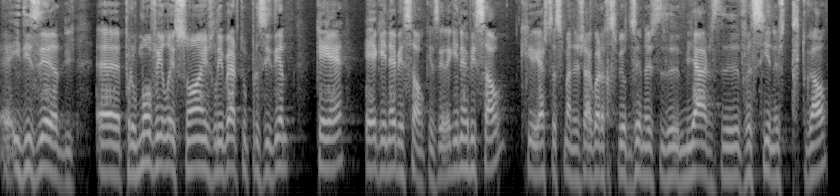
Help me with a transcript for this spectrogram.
e dizer-lhe promova eleições, liberte o presidente, quem é? É a Guiné-Bissau. Quer dizer, a Guiné-Bissau que esta semana já agora recebeu dezenas de milhares de vacinas de Portugal,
